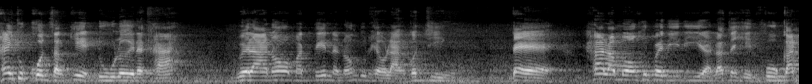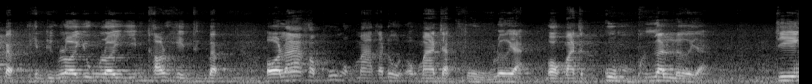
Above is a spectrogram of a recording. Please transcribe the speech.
ให้ทุกคนสังเกตดูเลยนะคะ เวลาน้องมาเต้นน่ะน้องอยู่แถวหลังก็จริง แต่ถ้าเรามองขึ้นไปดีๆอะเราจะเห็นโฟกัสแบบเห็นถึงรอยยุงรอยยิ้มเขาเห็นถึงแบบ ออร่าเขาพุ่งออกมากระโดดออกมาจากฝูงเลยอะ ออกมาจากกลุ่มเพื่อนเลยอะ จริง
